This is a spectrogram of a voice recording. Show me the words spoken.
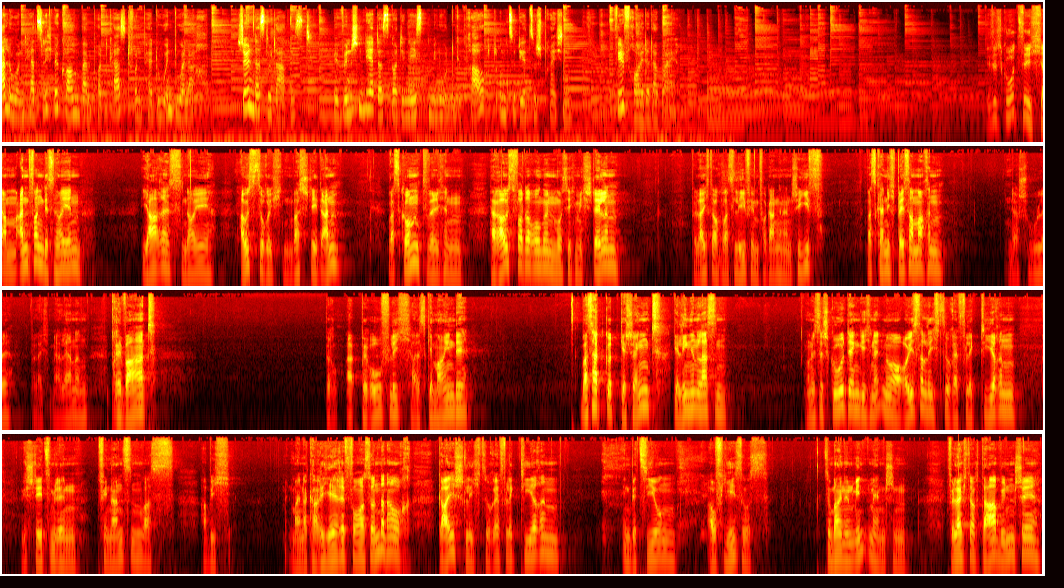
Hallo und herzlich willkommen beim Podcast von Perdu in Durlach. Schön, dass du da bist. Wir wünschen dir, dass Gott die nächsten Minuten gebraucht, um zu dir zu sprechen. Viel Freude dabei. Es ist gut, sich am Anfang des neuen Jahres neu auszurichten. Was steht an? Was kommt? Welchen Herausforderungen muss ich mich stellen? Vielleicht auch, was lief im Vergangenen schief? Was kann ich besser machen? In der Schule, vielleicht mehr lernen, privat, äh, beruflich, als Gemeinde. Was hat Gott geschenkt, gelingen lassen? Und es ist gut, denke ich, nicht nur äußerlich zu reflektieren, wie steht es mit den Finanzen, was habe ich mit meiner Karriere vor, sondern auch geistlich zu reflektieren in Beziehung auf Jesus, zu meinen Mitmenschen, Vielleicht auch da Wünsche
